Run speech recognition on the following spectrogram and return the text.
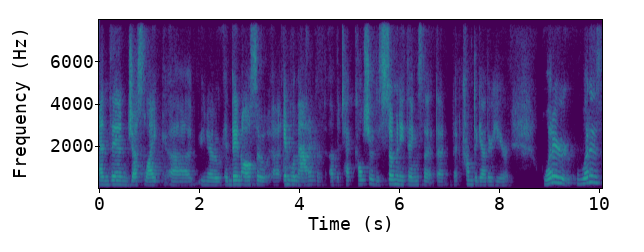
and then just like, uh, you know, and then also uh, emblematic of, of the tech culture. There's so many things that, that, that come together here what are what is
